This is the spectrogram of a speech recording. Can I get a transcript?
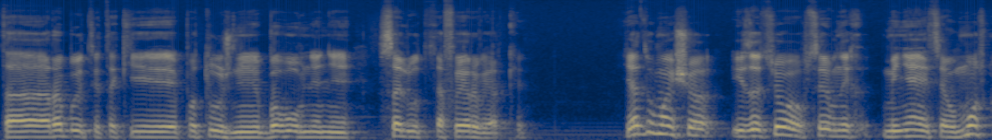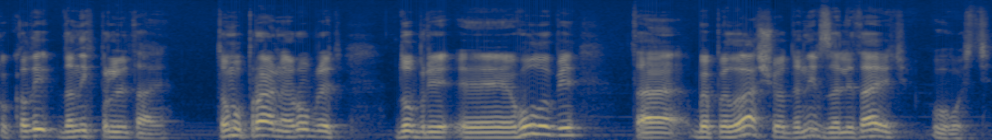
та робити такі потужні бавовняні салюти та фейерверки. Я думаю, що із-за цього все в них міняється в мозку, коли до них прилітає. Тому правильно роблять добрі е, голубі та БПЛА, що до них залітають у гості.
